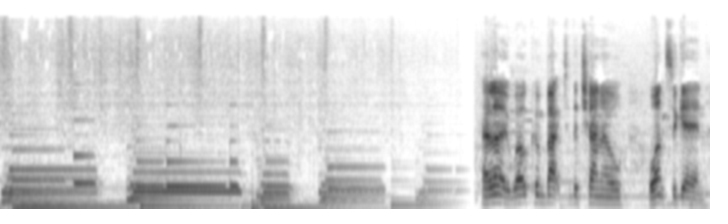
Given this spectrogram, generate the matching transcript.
Hello, welcome back to the channel once again.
